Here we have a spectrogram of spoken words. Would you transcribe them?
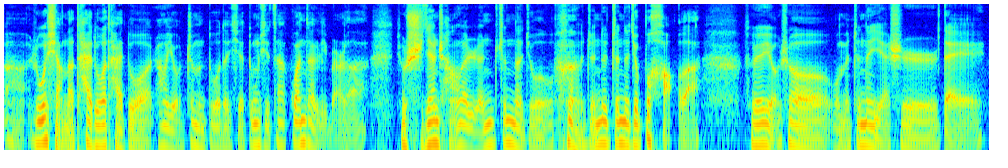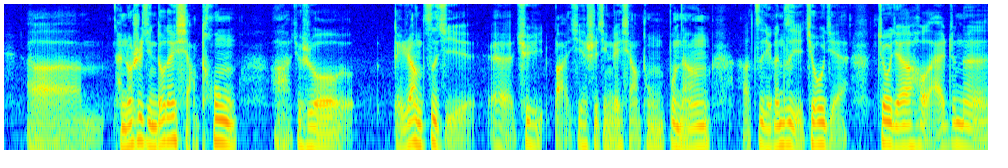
啊，如果想的太多太多，然后有这么多的一些东西在关在里边了，就时间长了，人真的就，真的真的就不好了。所以有时候我们真的也是得，呃，很多事情都得想通啊，就是说得让自己，呃，去把一些事情给想通，不能啊自己跟自己纠结，纠结到后来真的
